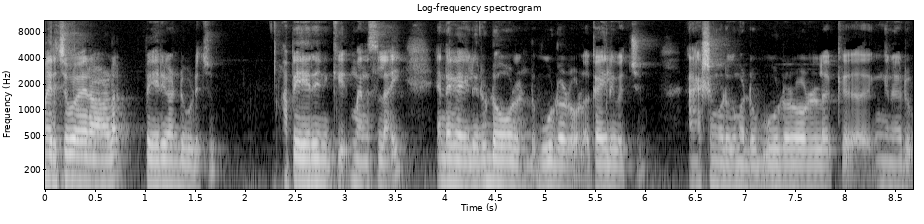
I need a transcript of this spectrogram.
മരിച്ചു പോയ ഒരാളെ പേര് കണ്ടുപിടിച്ചു. ആ പേര് എനിക്ക് മനസ്സിലായി. എന്റെ കയ്യിലൊരു ഡോൾ ഉണ്ട് വൂഡോ ഡോൾ കയ്യിൽ വെച്ചു. ആക്ഷൻ കൊടുക്കുമ്പോൾ വൂഡോ ഡോളിലേക്ക് ഇങ്ങനെ ഒരു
